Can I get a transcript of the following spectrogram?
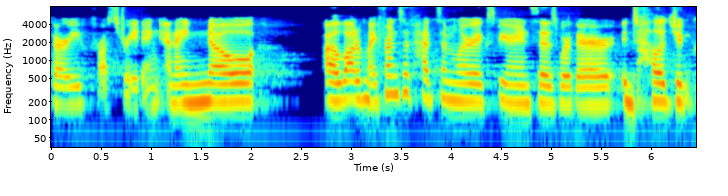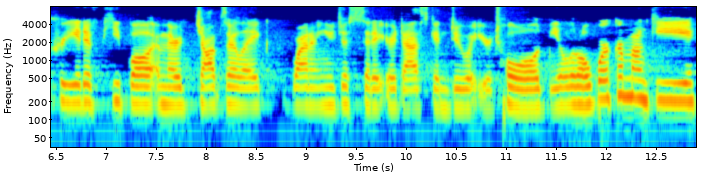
very frustrating. And I know a lot of my friends have had similar experiences where they're intelligent, creative people and their jobs are like, why don't you just sit at your desk and do what you're told? Be a little worker monkey.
